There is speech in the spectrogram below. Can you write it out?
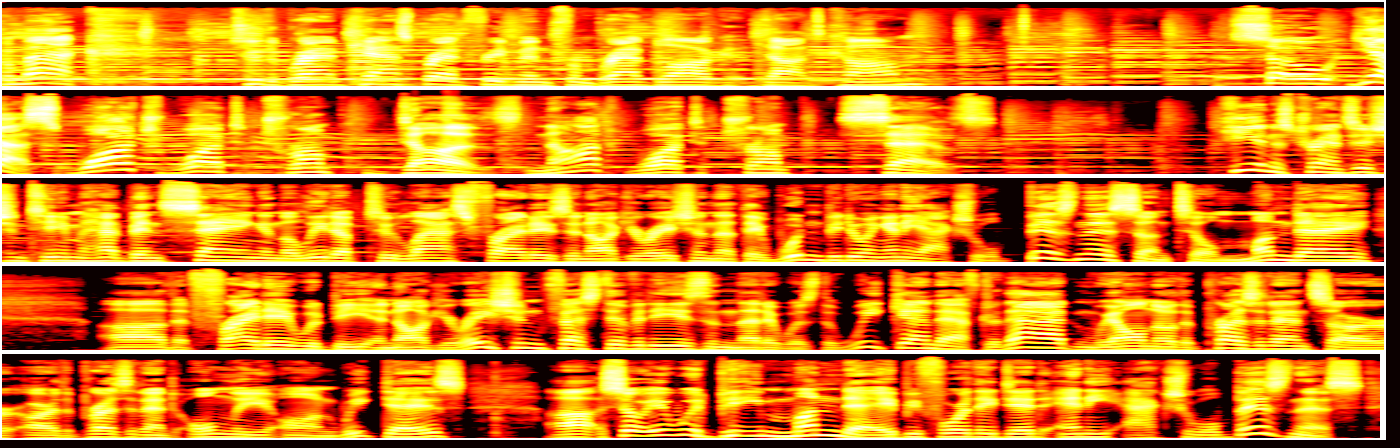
Welcome back to the Bradcast. Brad Friedman from bradblog.com. So, yes, watch what Trump does, not what Trump says. He and his transition team had been saying in the lead up to last Friday's inauguration that they wouldn't be doing any actual business until Monday, uh, that Friday would be inauguration festivities, and that it was the weekend after that. And we all know that presidents are, are the president only on weekdays. Uh, so it would be Monday before they did any actual business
